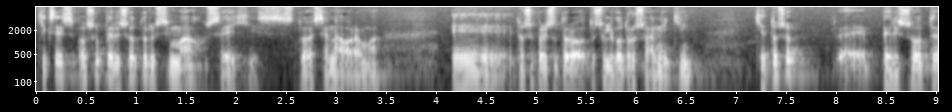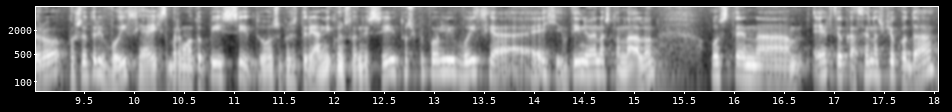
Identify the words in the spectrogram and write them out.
και ξέρεις όσο περισσότερους συμμάχους έχεις στο, σε ένα όραμα ε, τόσο, περισσότερο, τόσο λιγότερο σου ανήκει και τόσο ε, περισσότερο, περισσότερη βοήθεια έχεις στην πραγματοποίησή του. Όσο περισσότεροι ανήκουν στο νησί, τόσο πιο πολύ βοήθεια έχει, δίνει ο ένας τον άλλον, ώστε να έρθει ο καθένας πιο κοντά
